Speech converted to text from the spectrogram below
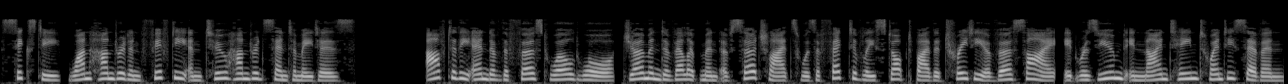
60, 150 and 200 centimeters. After the end of the First World War, German development of searchlights was effectively stopped by the Treaty of Versailles, it resumed in 1927.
